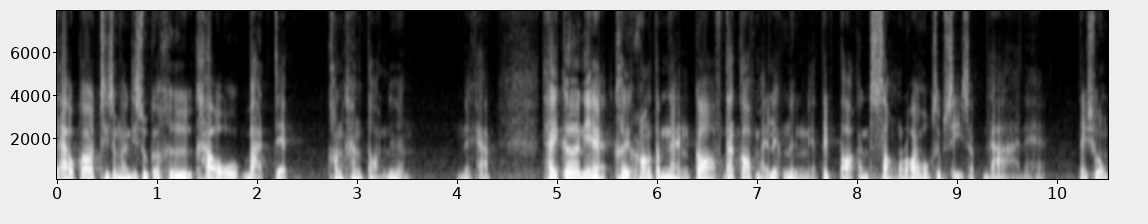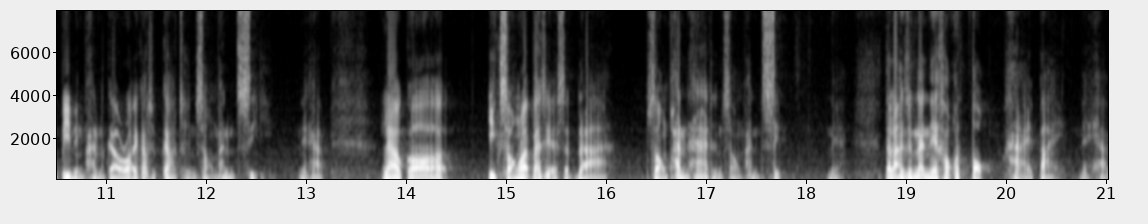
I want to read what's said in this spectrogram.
แล้วก็ที่สำคัญที่สุดก็คือเขาบาดเจ็บค่อนข้างต่อเนื่องนะครับไทเกอร์เนี่ยเคยครองตำแหน่งกอล์ฟนักกอล์ฟหมายเลขหนึ่งเนี่ยติดต่อกัน 264 สัปดาห์นะฮะในช่วงปี 1999 ถึง 2004 นะครับแล้วก็อีก 281 สัปดาห์ 2005 ถึง 2010 เนี่ยแต่หลังจากนั้นเนี่ยเขาก็ตกหายไปนะครับ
